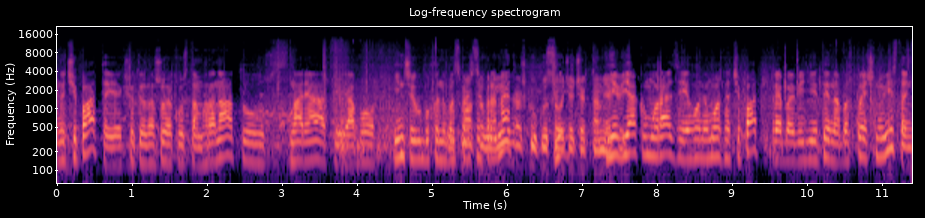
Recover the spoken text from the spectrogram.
не чіпати, якщо ти знайшов якусь там гранату, снаряд або інший вибухонебезпечний предмет. іграшку, кусочок там Ні в якому разі його не можна чіпати. Треба відійти на безпечну відстань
